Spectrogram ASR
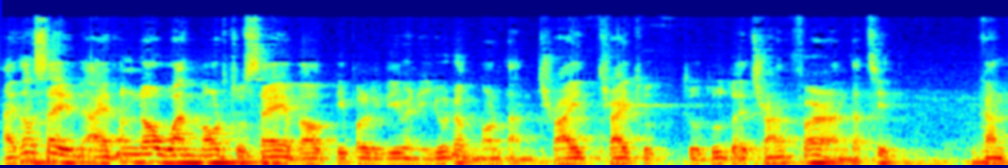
I don't say I don't know what more to say about people living in Europe more than try try to, to do the transfer and that's it. You can't.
